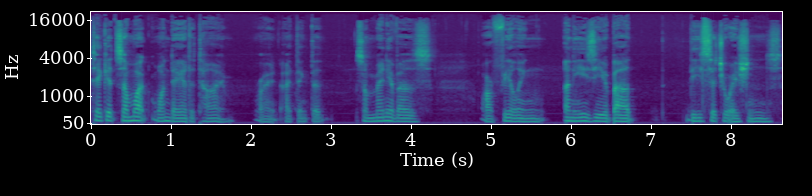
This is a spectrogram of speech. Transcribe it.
take it somewhat one day at a time, right? I think that so many of us are feeling uneasy about these situations.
